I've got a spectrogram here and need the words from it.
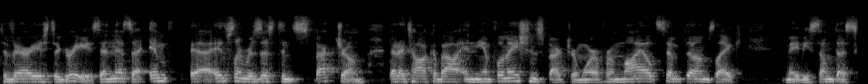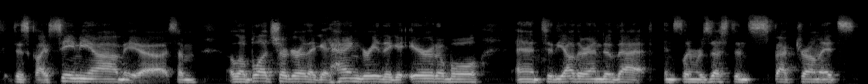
to various degrees. And that's an uh, insulin resistant spectrum that I talk about in the inflammation spectrum, where from mild symptoms like maybe some dys- dysglycemia, maybe, uh, some low blood sugar, they get hangry, they get irritable. And to the other end of that insulin resistance spectrum, it's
